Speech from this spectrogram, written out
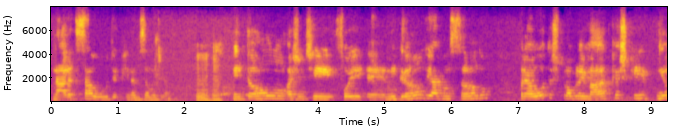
na área de saúde aqui na Visão Mundial. Uhum. Então, a gente foi é, migrando e avançando para outras problemáticas que iam,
